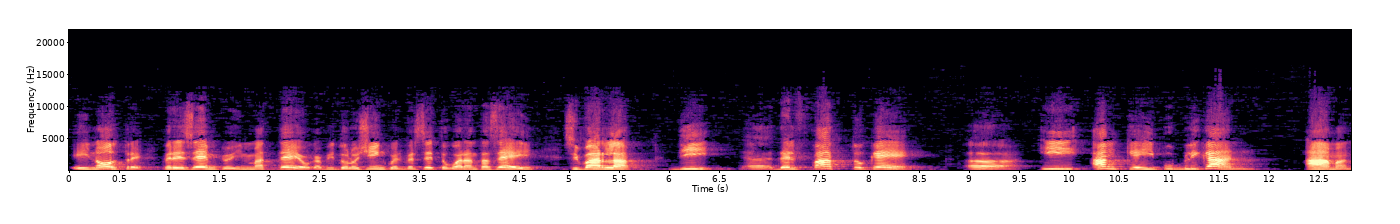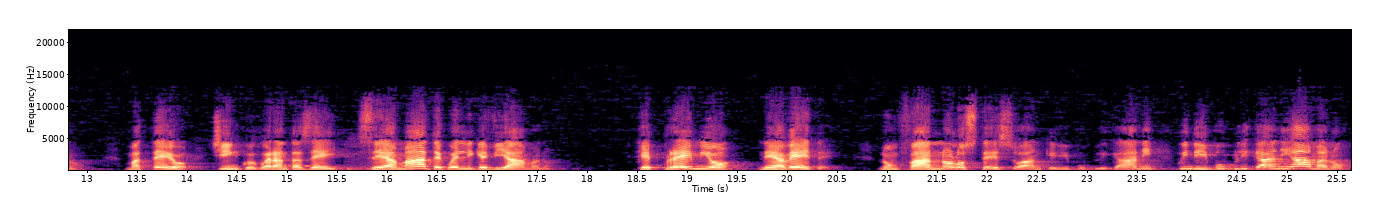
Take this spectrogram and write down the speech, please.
E inoltre, per esempio, in Matteo capitolo 5, il versetto 46, si parla di, eh, del fatto che eh, i, anche i pubblicani amano. Matteo 5, 46, se amate quelli che vi amano, che premio ne avete? Non fanno lo stesso anche i pubblicani? Quindi i pubblicani amano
